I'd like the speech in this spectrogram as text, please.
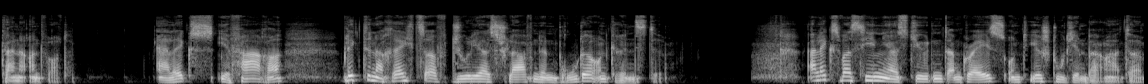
Keine Antwort. Alex, ihr Fahrer, blickte nach rechts auf Julias schlafenden Bruder und grinste. Alex war Senior Student am Grace und ihr Studienberater.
